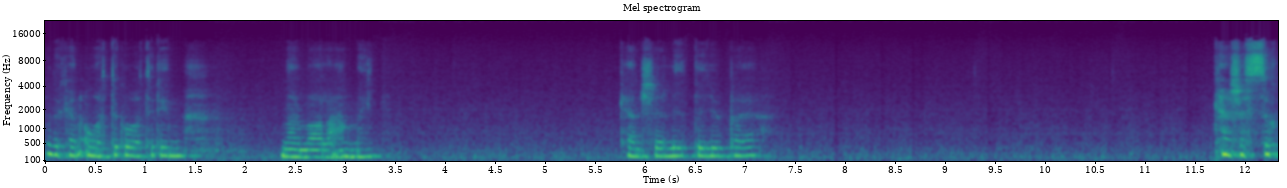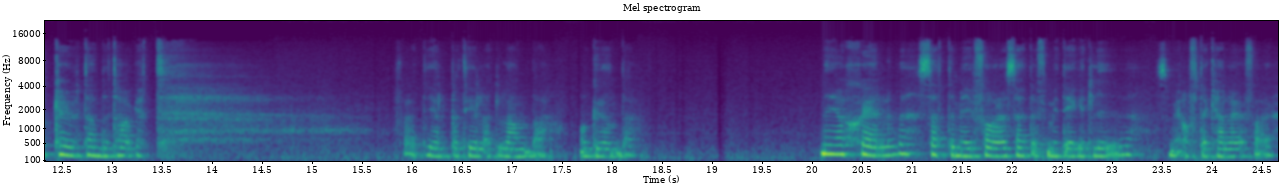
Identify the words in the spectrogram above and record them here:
Och du kan återgå till din Normal andning. Kanske lite djupare. Kanske sucka ut andetaget för att hjälpa till att landa och grunda. När jag själv satte mig i förarsätet för mitt eget liv, som jag ofta kallar det för,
